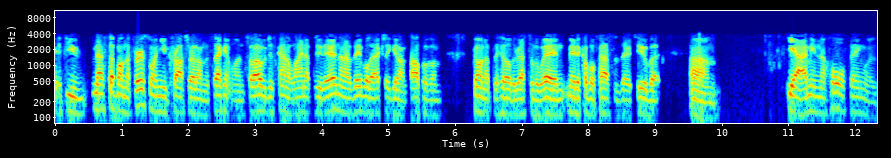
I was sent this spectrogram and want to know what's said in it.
If you messed up on the first one, you'd cross right on the second one. So I would just kind of line up through there, and then I was able to actually get on top of them going up the hill the rest of the way, and made a couple passes there too. But um, yeah, I mean the whole thing was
